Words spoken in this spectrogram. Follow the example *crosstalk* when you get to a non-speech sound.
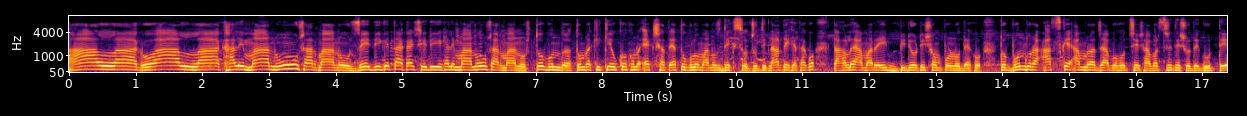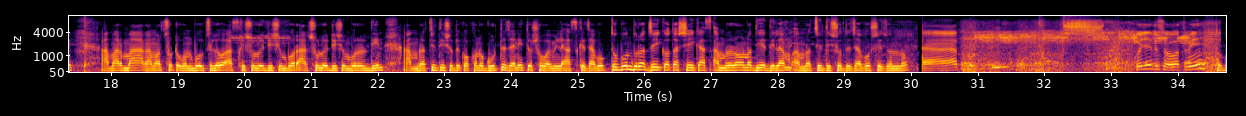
আল্লাহ গো, আল্লাহ, খালি মানুষ আর মানুষ। যেদিকে তাকায় সেদিকে খালি মানুষ আর মানুষ। তো বন্ধুরা, তোমরা কি কেউ কখনো একসাথে এতগুলো মানুষ দেখছ? যদি না দেখে থাকো, তাহলে আমার এই ভিডিওটি সম্পূর্ণ দেখো। তো বন্ধুরা, আজকে আমরা যাব হচ্ছে সাবার স্মৃতিসৌধে ঘুরতে। আমার মা আর আমার ছোট বোন বলছিল, আজকে ষোলোই ডিসেম্বর আর ষোলোই ডিসেম্বরের দিন আমরা স্মৃতিসৌধে কখনো ঘুরতে যাইনি, তো সবাই মিলে আজকে যাব। তো বন্ধুরা, যেই কথা সেই কাজ আমরা রওনা দিয়ে দিলাম। আমরা স্মৃতিসৌধে যাব, সেজন্য হলো।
